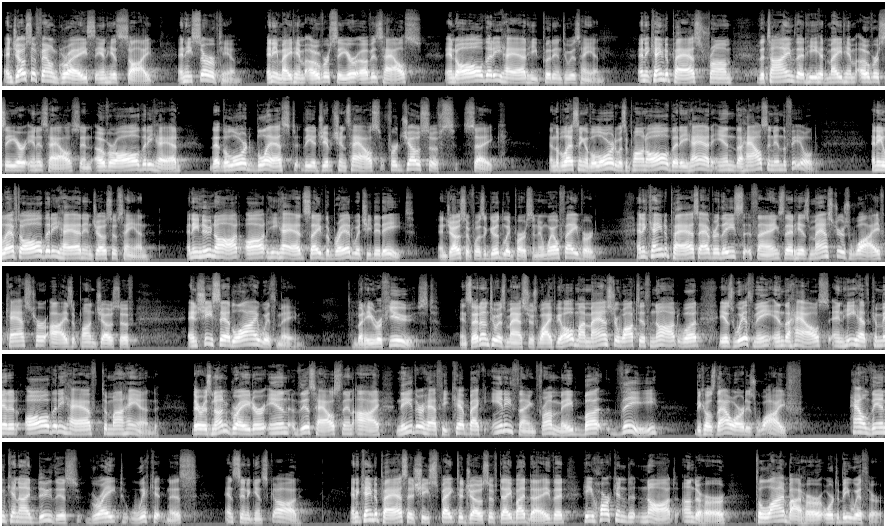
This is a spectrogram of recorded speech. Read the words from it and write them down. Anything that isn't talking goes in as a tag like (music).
And Joseph found grace in his sight, and he served him. And he made him overseer of his house, and all that he had he put into his hand. And it came to pass from the time that he had made him overseer in his house and over all that he had, that the Lord blessed the Egyptian's house for Joseph's sake. And the blessing of the Lord was upon all that he had in the house and in the field. And he left all that he had in Joseph's hand. And he knew not aught he had save the bread which he did eat. And Joseph was a goodly person and well favored and it came to pass after these things that his master's wife cast her eyes upon Joseph, and she said, Lie with me. But he refused, and said unto his master's wife, Behold, my master wotteth not what is with me in the house, and he hath committed all that he hath to my hand. There is none greater in this house than I, neither hath he kept back anything from me but thee, because thou art his wife. How then can I do this great wickedness and sin against God? And it came to pass, as she spake to Joseph day by day, that he hearkened not unto her to lie by her or to be with her.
